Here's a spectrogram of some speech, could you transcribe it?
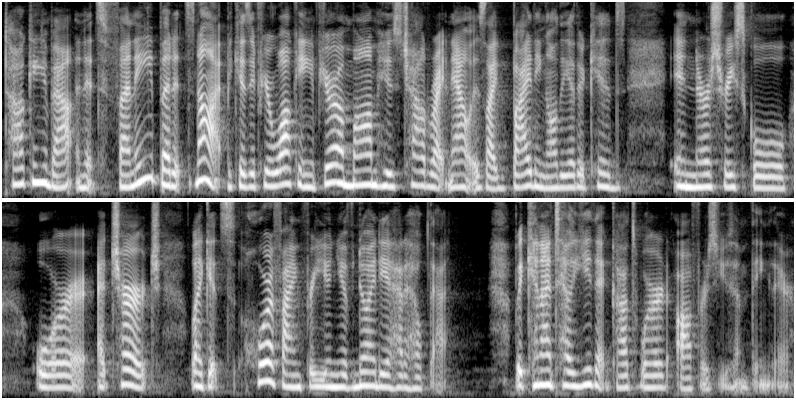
talking about and it's funny but it's not because if you're walking if you're a mom whose child right now is like biting all the other kids in nursery school or at church like it's horrifying for you and you have no idea how to help that but can i tell you that god's word offers you something there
